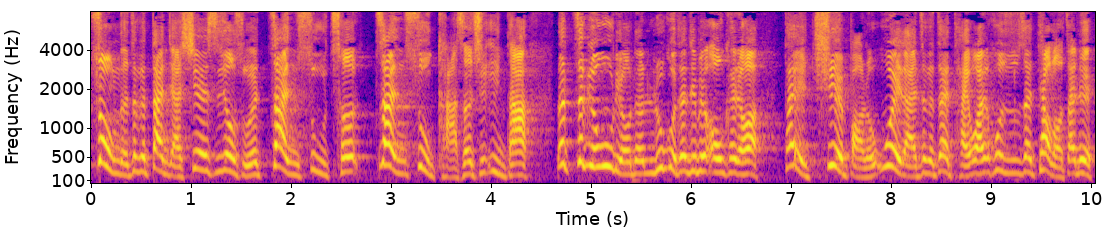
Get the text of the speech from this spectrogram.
重的这个弹夹现在是用所谓战术车、战术卡车去运它。那这个物流呢，如果在这边 OK 的话，它也确保了未来这个在台湾或者说在跳岛战略，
